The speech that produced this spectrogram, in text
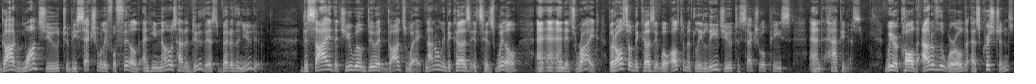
God wants you to be sexually fulfilled and He knows how to do this better than you do. Decide that you will do it God's way, not only because it's His will and, and it's right, but also because it will ultimately lead you to sexual peace and happiness. We are called out of the world as Christians,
